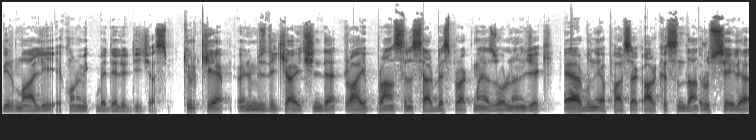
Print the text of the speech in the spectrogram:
bir mali ekonomik bedel ödeyeceğiz. Türkiye önümüzdeki ay içinde Rahip Branson'ı serbest bırakmaya zorlanacak. Eğer bunu yaparsak arkasından Rusya ile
